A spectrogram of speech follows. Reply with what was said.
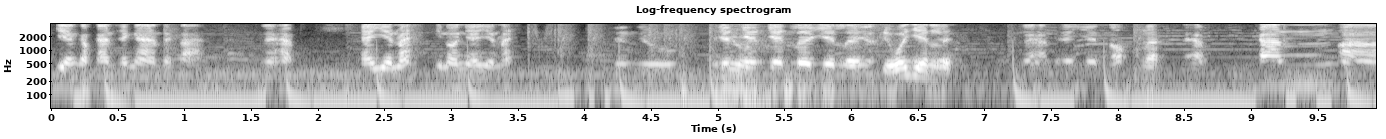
เพียงกับการใช้งานต่างๆนะครับแอร์เย็นไหมพี่นนท์แอร์เย็นไหมเย็นอยู่เย็นเย็นเย็นเลยเย็นเลยถือว่าเย็นเลย นะครับแอร์เย็นเนาะนะ นะครับ การอ่า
